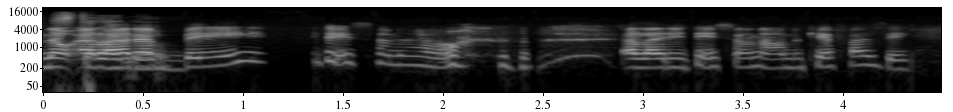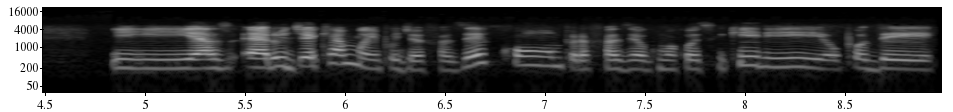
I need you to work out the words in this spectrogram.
Não, ela era bem intencional. Ela era intencional no que ia fazer. E era o dia que a mãe podia fazer compra, fazer alguma coisa que queria, ou poder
